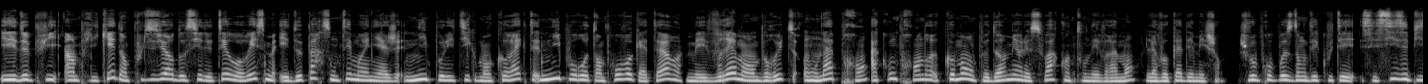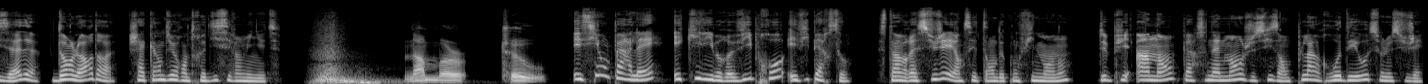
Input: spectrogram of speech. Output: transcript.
Il est depuis impliqué dans plusieurs dossiers de terrorisme et de par son témoignage ni politiquement correct ni pour autant provocateur, mais vraiment brut, on apprend à comprendre comment on peut dormir le soir quand on est vraiment l'avocat des méchants. Je vous propose donc d'écouter ces six épisodes dans l'ordre, chacun dure entre 10 et 20 minutes. Number two. Et si on parlait équilibre vie pro et vie perso? C'est un vrai sujet en ces temps de confinement, non? Depuis un an, personnellement, je suis en plein rodéo sur le sujet,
